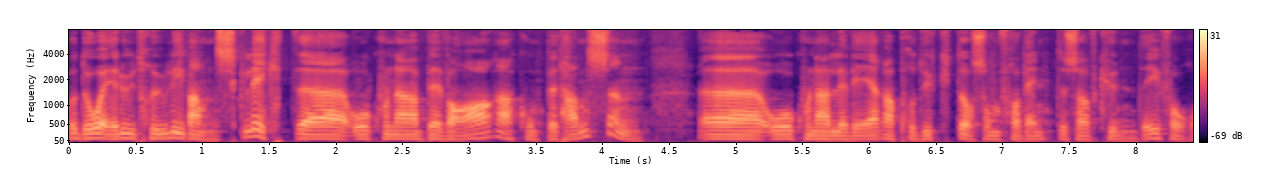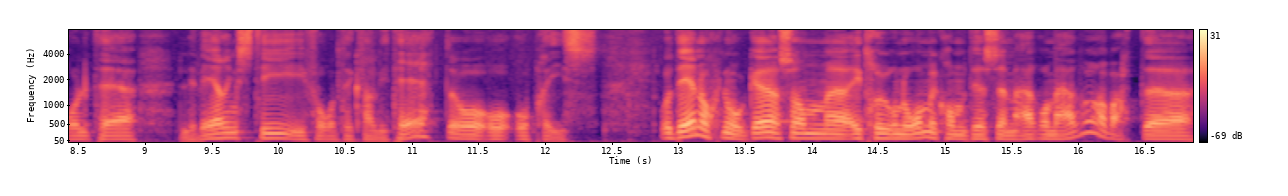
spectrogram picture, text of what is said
Og da er det utrolig vanskelig uh, å kunne bevare kompetansen. Uh, og kunne levere produkter som forventes av kunde i forhold til leveringstid, i forhold til kvalitet og, og, og pris. Og det er nok noe som jeg tror nå vi kommer til å se mer og mer av. at Eh,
